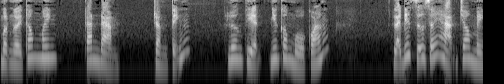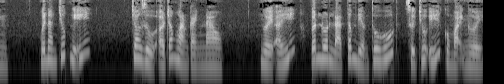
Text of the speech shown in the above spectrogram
Một người thông minh, can đảm, trầm tĩnh, lương thiện nhưng không mù quáng lại biết giữ giới hạn cho mình. Nguyễn nam trúc nghĩ, cho dù ở trong hoàn cảnh nào, người ấy vẫn luôn là tâm điểm thu hút sự chú ý của mọi người.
